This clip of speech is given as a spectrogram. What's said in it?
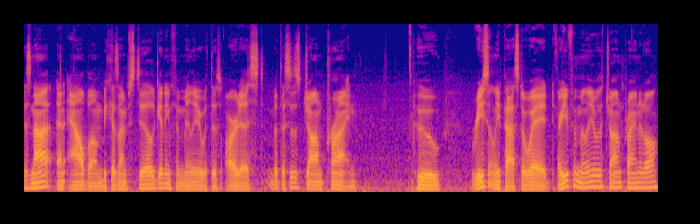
is not an album because I'm still getting familiar with this artist, but this is John Prine, who recently passed away. Are you familiar with John Prine at all?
